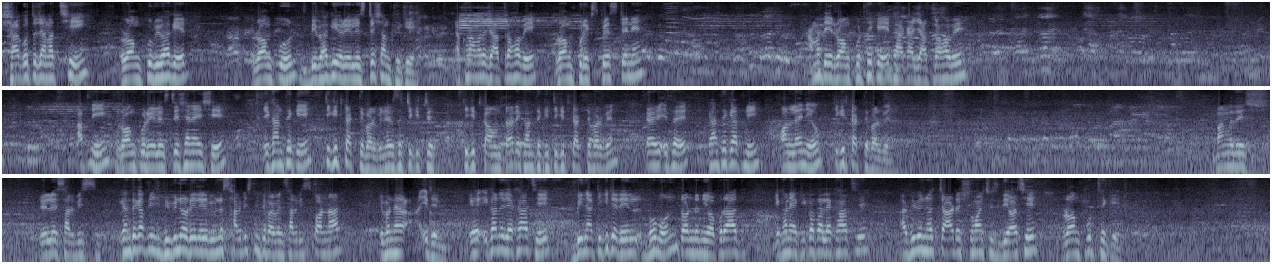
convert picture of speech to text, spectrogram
স্বাগত জানাচ্ছি রংপুর বিভাগের রংপুর বিভাগীয় রেল স্টেশন থেকে। এখন আমাদের যাত্রা হবে রংপুর এক্সপ্রেস ট্রেনে। আমাদের রংপুর থেকে ঢাকায় যাত্রা হবে। আপনি রংপুর রেল স্টেশনে এসে এখান থেকে টিকিট কাটতে পারবেন। হচ্ছে টিকিট টিকিট কাউন্টার, এখান থেকে টিকিট কাটতে পারবেন। এতে এখান থেকে আপনি অনলাইনেও টিকিট কাটতে পারবেন। বাংলাদেশ রেলওয়ে সার্ভিস, এখান থেকে আপনি বিভিন্ন রেলের বিভিন্ন সার্ভিস নিতে পারবেন, সার্ভিস কর্নার এবং এ- এখানে লেখা আছে, বিনা টিকিটে রেল ভ্রমণ, দণ্ডনীয় অপরাধ, এখানে একই কথা লেখা আছে, আর বিভিন্ন চার্টের সময়সূচি দেওয়া আছে রংপুর থেকে।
